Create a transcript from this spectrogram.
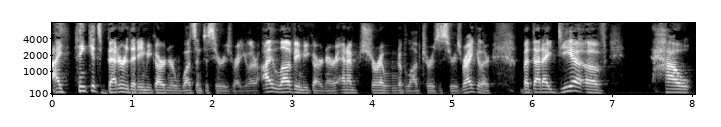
I think it's better that Amy Gardner wasn't a series regular. I love Amy Gardner, and I'm sure I would have loved her as a series regular. But that idea of how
